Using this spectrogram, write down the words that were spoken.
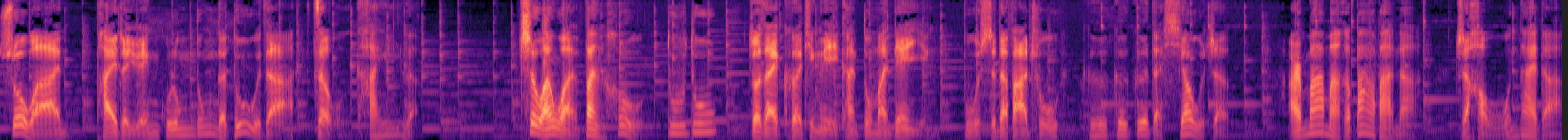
说完，拍着圆咕隆咚的肚子走开了。吃完晚饭后，嘟嘟坐在客厅里看动漫电影，不时的发出咯咯咯的笑声，而妈妈和爸爸呢，只好无奈的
